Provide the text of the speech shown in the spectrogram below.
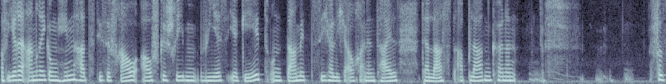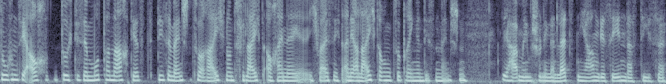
Auf ihre Anregung hin hat diese Frau aufgeschrieben, wie es ihr geht und damit sicherlich auch einen Teil der Last abladen können versuchen Sie auch durch diese Mutternacht jetzt diese Menschen zu erreichen und vielleicht auch eine, ich weiß nicht, eine Erleichterung zu bringen diesen Menschen? Wir haben eben schon in den letzten Jahren gesehen, dass diese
